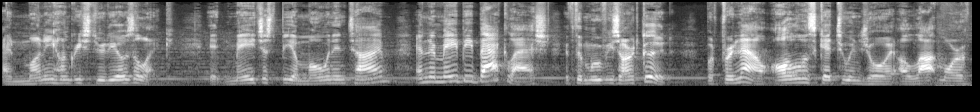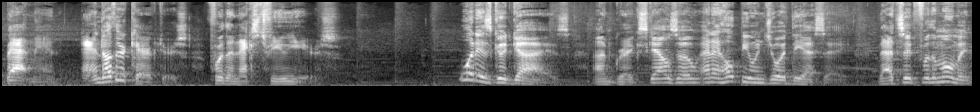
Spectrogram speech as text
and money hungry studios alike. It may just be a moment in time, and there may be backlash if the movies aren't good. But for now, all of us get to enjoy a lot more of Batman and other characters for the next few years. What is good, guys? I'm Greg Scalzo, and I hope you enjoyed the essay. That's it for the moment.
